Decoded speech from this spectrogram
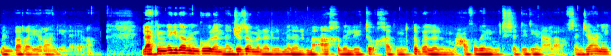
من برا إيران إلى إيران. لكن نقدر نقول إن جزء من من المآخذ اللي تؤخذ من قبل المحافظين المتشددين على رفسنجاني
